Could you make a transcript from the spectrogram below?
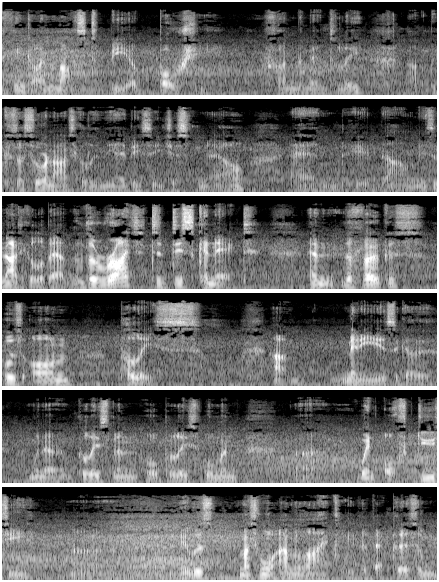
I think I must be a Bolshi fundamentally uh, because I saw an article in the ABC just now and it, um, it's an article about the right to disconnect and the focus was on police. Um, many years ago when a policeman or policewoman uh, went off duty, uh, it was much more unlikely that that person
